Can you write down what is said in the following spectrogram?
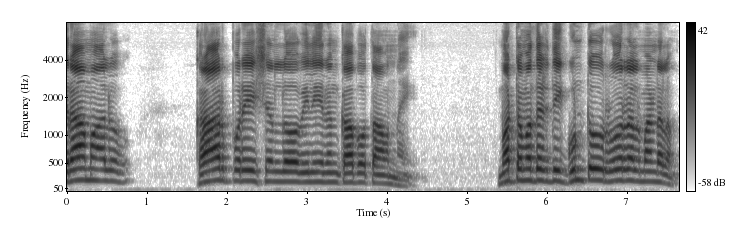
గ్రామాలు కార్పొరేషన్లో విలీనం కాబోతా ఉన్నాయి. మొట్టమొదటిది గుంటూరు రూరల్ మండలం.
